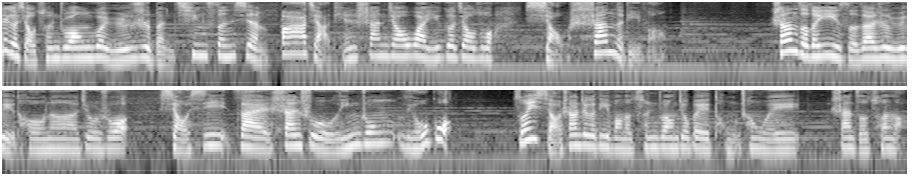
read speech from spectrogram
这个小村庄位于日本青森县八甲田山郊外一个叫做小山的地方。山泽的意思在日语里头呢，就是说小溪在杉树林中流过，所以小山这个地方的村庄就被统称为山泽村了。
